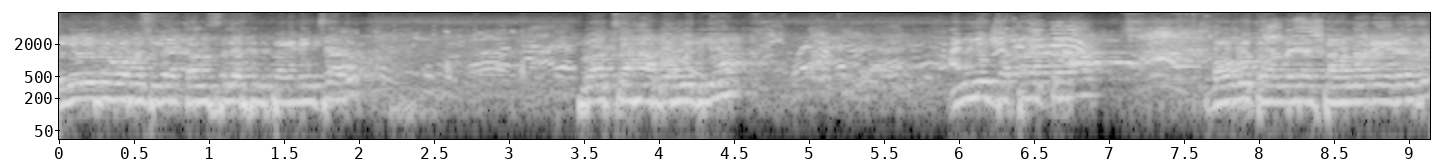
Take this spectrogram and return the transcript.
ఎనిమిదో బహుమతిగా కన్సలేషన్ ప్రకటించారు. ప్రోత్సాహ బహుమతిగా అన్ని జతలకు కూడా బహుమతులు అందజేస్తా ఉన్నారు ఈరోజు.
